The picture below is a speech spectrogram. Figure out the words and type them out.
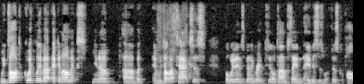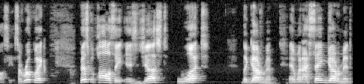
we talked quickly about economics, you know, uh, but and we talked about taxes, but we didn't spend a great deal of time saying, hey, this is what fiscal policy is. So real quick, fiscal policy is just what the government, and when I say government,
